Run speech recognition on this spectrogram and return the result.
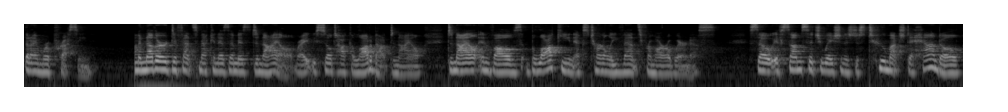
that I'm repressing. Another defense mechanism is denial, right? We still talk a lot about denial. Denial involves blocking external events from our awareness. So if some situation is just too much to handle,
